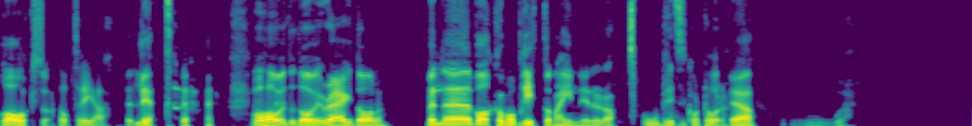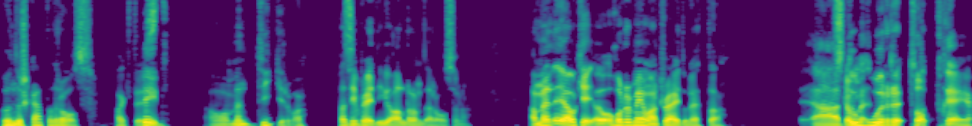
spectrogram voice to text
Bra också. Topp trea. Lätt. Vad har vi då? Då har vi ragdoll. Men uh, var kommer britterna in i det då? Oh, brittisk korthår. Ja. Oh. Underskattad ras, faktiskt. Fin. Ja, men dyr va? Fast i och för sig, det är ju alla de där raserna. Ja, men ja, okej, håller du med om att ragdoll är etta? Ja, Stor, topp tre.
